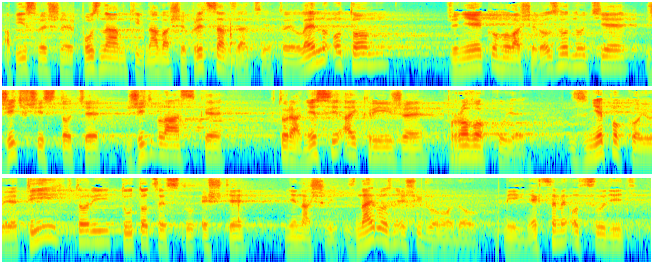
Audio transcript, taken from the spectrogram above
a písmešné poznámky na vaše predsavzatie. To je len o tom, že niekoho vaše rozhodnutie žiť v čistote, žiť v láske, ktorá nesie aj kríže, provokuje, znepokojuje tých, ktorí túto cestu ešte nenašli. Z najrôznejších dôvodov. My ich nechceme odsúdiť,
